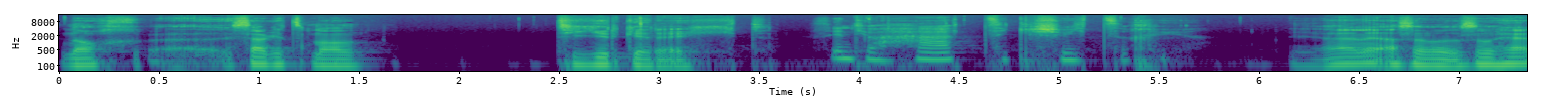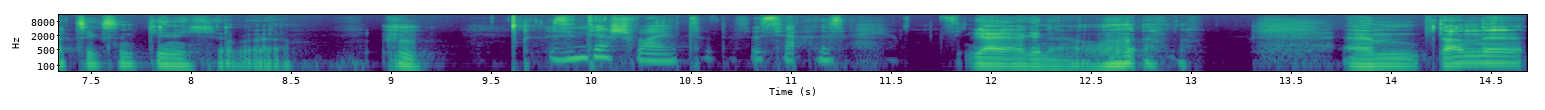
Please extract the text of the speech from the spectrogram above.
noch, äh, ich sage jetzt mal, tiergerecht. Sind ja herzige Schweizer Kühe. Ja, ne, also so herzig sind die nicht, aber ja. Sind ja Schweizer, das ist ja alles herzig. Ja, ja, genau. ähm, dann äh,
